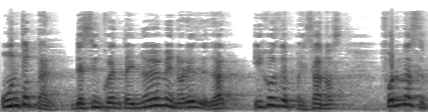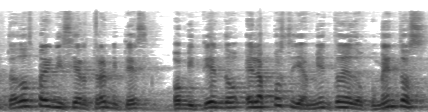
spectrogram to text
Un total de 59 menores de edad, hijos de paisanos, fueron aceptados para iniciar trámites omitiendo el apostillamiento de documentos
